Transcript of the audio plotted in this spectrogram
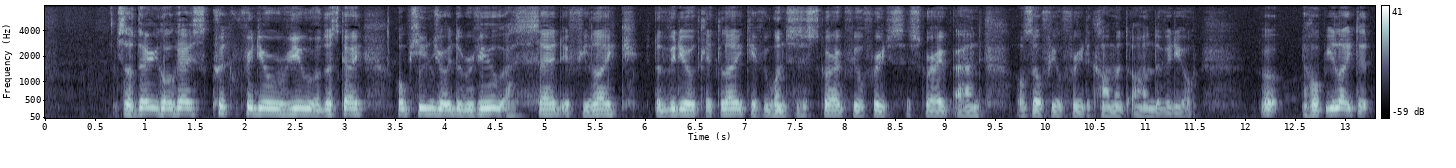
So there you go guys, quick video review of this guy. Hope you enjoyed the review. As I said, if you like the video, click like. If you want to subscribe, feel free to subscribe and also feel free to comment on the video. Well, I hope you liked it.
